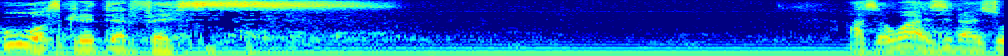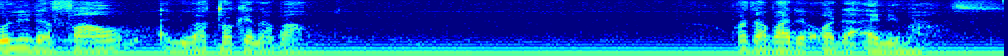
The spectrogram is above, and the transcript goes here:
who was created first? I said, why is it that it's only the fowl and you are talking about? What about the other animals?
